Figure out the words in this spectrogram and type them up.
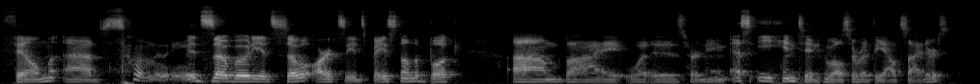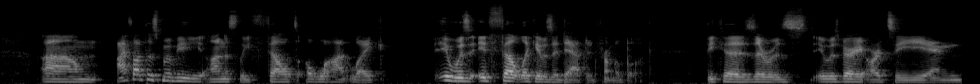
film. Uh, So moody. it's so moody. It's so artsy. It's based on the book um, by what is her name? S. E. Hinton, who also wrote The Outsiders. Um, I thought this movie honestly felt a lot like it was. It felt like it was adapted from a book because there was it was very artsy and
